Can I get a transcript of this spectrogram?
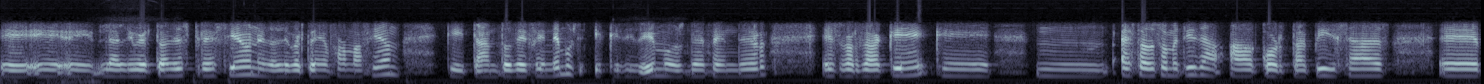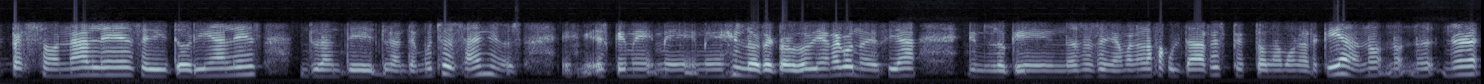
Eh, eh, la libertad de expresión y la libertad de información que tanto defendemos y que debemos defender, es verdad que, que mm, ha estado sometida a cortapisas eh, personales, editoriales, durante, durante muchos años. Es, que me, me, me, lo recordó Diana cuando decía lo que nos enseñaban en la facultad respecto a la monarquía. No, no, no, no, era,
